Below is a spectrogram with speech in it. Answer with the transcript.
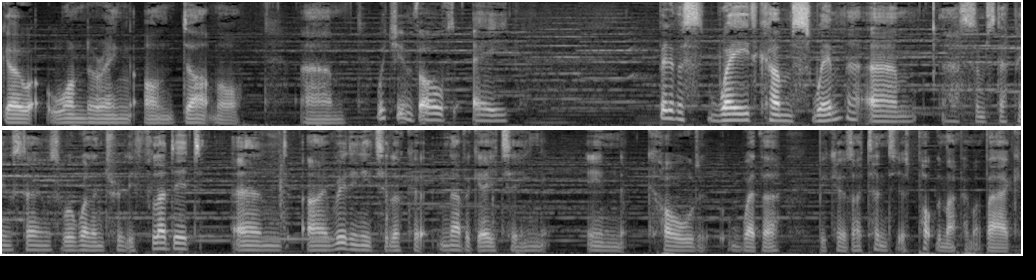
go wandering on Dartmoor, um, which involved a bit of a wade come swim. Um, some stepping stones were well and truly flooded, and I really need to look at navigating in cold weather because I tend to just pop the map in my bag,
